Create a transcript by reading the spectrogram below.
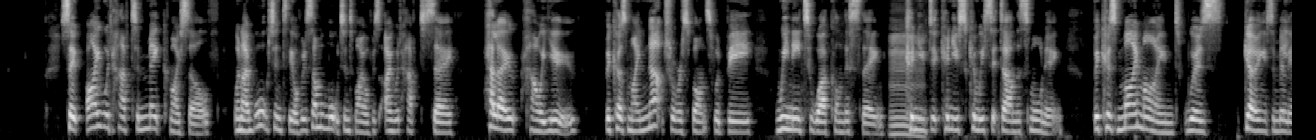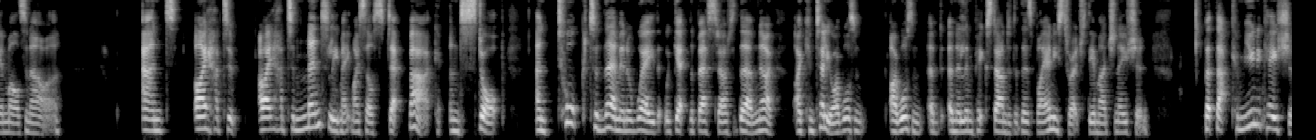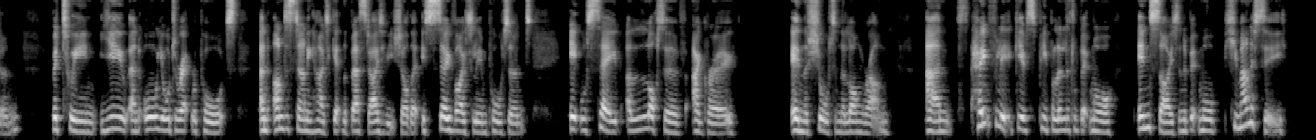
So I would have to make myself, when I walked into the office, someone walked into my office, I would have to say, Hello, how are you? Because my natural response would be, We need to work on this thing. Mm. Can you do, can you can we sit down this morning? Because my mind was going at a million miles an hour. And I had to I had to mentally make myself step back and stop and talk to them in a way that would get the best out of them. Now, I can tell you, I wasn't I wasn't a, an Olympic standard at this by any stretch of the imagination, but that communication between you and all your direct reports and understanding how to get the best out of each other is so vitally important. It will save a lot of aggro in the short and the long run. And hopefully, it gives people a little bit more insight and a bit more humanity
